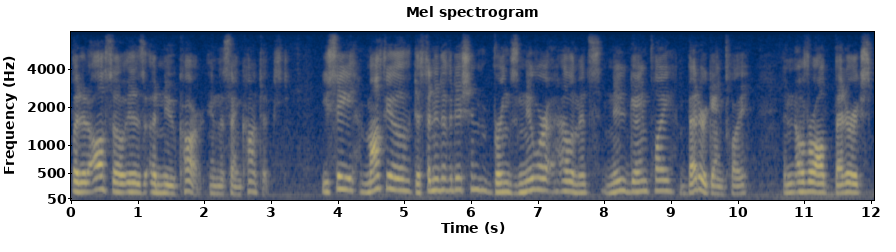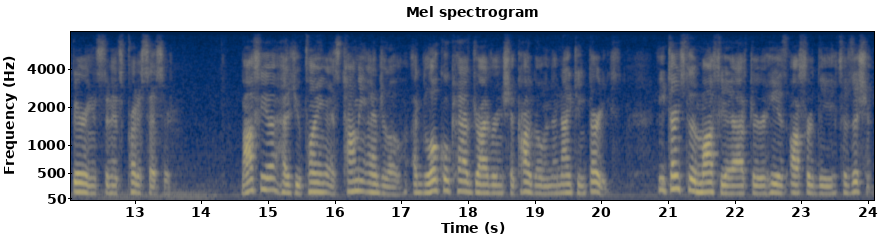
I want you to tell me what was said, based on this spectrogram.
but it also is a new car in the same context. You see, Mafia Definitive Edition brings newer elements, new gameplay, better gameplay, and an overall better experience than its predecessor. Mafia has you playing as Tommy Angelo, a local cab driver in Chicago in the 1930s. He turns to the Mafia after he is offered the position.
